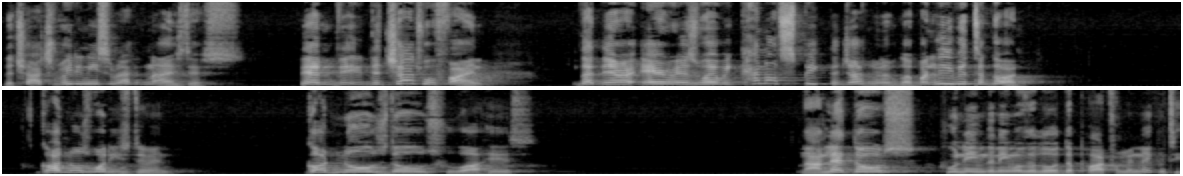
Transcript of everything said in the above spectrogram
the church really needs to recognize this. The, the church will find that there are areas where we cannot speak the judgment of God, but leave it to God. God knows what He's doing, God knows those who are His. Now, let those who name the name of the Lord depart from iniquity.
